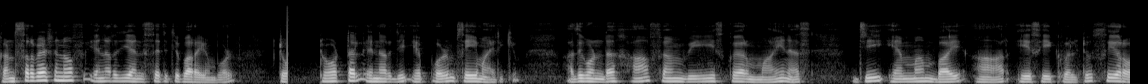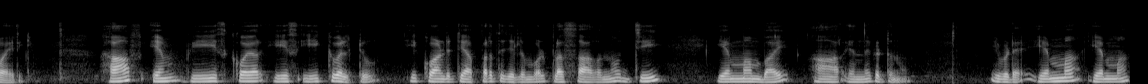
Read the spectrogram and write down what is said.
കൺസർവേഷൻ ഓഫ് എനർജി അനുസരിച്ച് പറയുമ്പോൾ ടോട്ടൽ എനർജി എപ്പോഴും സെയിം ആയിരിക്കും. അതുകൊണ്ട് half M V square minus G M M by R is equal to zero ആയിരിക്കും. Half M V square is equal to ഈ ക്വാണ്ടിറ്റി അപ്പുറത്ത് ചെല്ലുമ്പോൾ പ്ലസ് ആകുന്നു G M M by R എന്ന് കിട്ടുന്നു. ഇവിടെ എം എം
